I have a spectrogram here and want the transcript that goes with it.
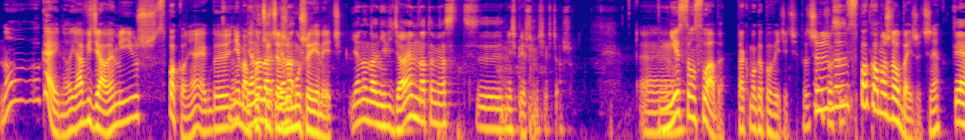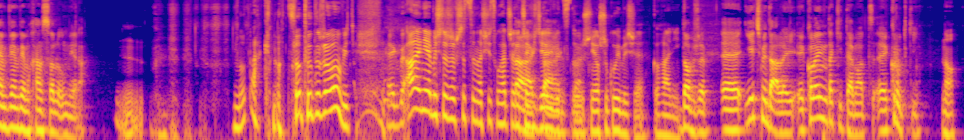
No okej, no ja widziałem i już spoko, nie? Jakby nie mam Ja nadal- poczucia, ja że na- muszę je mieć. Ja nadal nie widziałem, natomiast y, nie śpieszy mi się wciąż. E, Nie są słabe, tak mogę powiedzieć. Znaczy, No, no, spoko można obejrzeć, nie? Wiem, wiem, wiem, Han Solo umiera. No tak, no co tu dużo mówić. Jakby, ale nie, myślę, że wszyscy nasi słuchacze Tak, raczej widzieli, tak, więc no tak. już nie oszukujmy się, kochani. Dobrze, e, jedźmy dalej. E, Kolejny taki temat, e, krótki. No.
